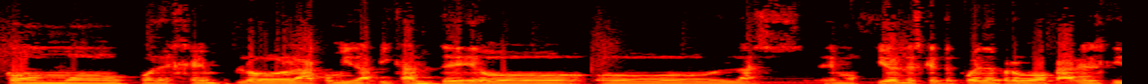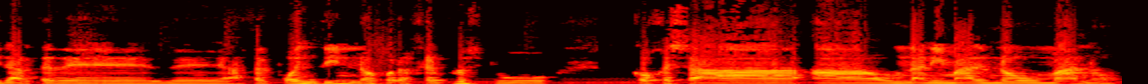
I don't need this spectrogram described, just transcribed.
como por ejemplo la comida picante o, las emociones que te puede provocar el tirarte de, hacer puenting, ¿no? Por ejemplo, si tú coges a un animal no humano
